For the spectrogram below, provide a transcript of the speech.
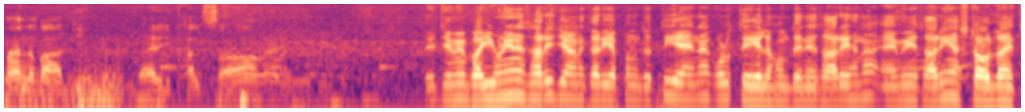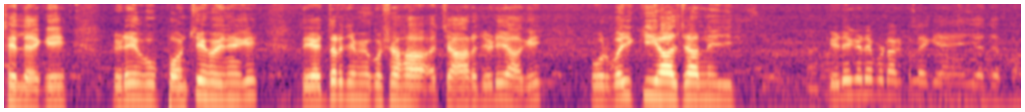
ਧੰਨਵਾਦ ਜੀ। ਵਾਹਿਗੁਰੂ ਜੀ ਖਾਲਸਾ, ਵਾਹਿਗੁਰੂ ਜੀ ਤੇ ਜਿਵੇਂ ਬਾਈ ਹੁਣੀਆਂ ਨੇ ਸਾਰੀ ਜਾਣਕਾਰੀ ਆਪਾਂ ਨੂੰ ਦਿੱਤੀ ਹੈ, ਇਹਨਾਂ ਕੋਲ ਤੇਲ ਹੁੰਦੇ ਨੇ ਸਾਰੇ, ਹਨਾ? ਐਵੇਂ ਸਾਰੀਆਂ ਸਟਾਲਾਂ ਇੱਥੇ ਲੈ ਕੇ ਜਿਹੜੇ ਉਹ ਪਹੁੰਚੇ ਹੋਏ ਨੇਗੇ। ਤੇ ਇੱਧਰ ਜਿਵੇਂ ਕੁਛ ਆਹ ਅਚਾਰ ਜਿਹੜੇ ਆ ਗਏ, ਹੋਰ ਬਾਈ ਕੀ ਹਾਲ ਚਾਲ ਨੇ ਜੀ? ਕਿਹੜੇ ਕਿਹੜੇ ਪ੍ਰੋਡਕਟ ਲੈ ਕੇ ਆਏ ਆ ਜੀ ਅੱਜ ਆਪਾਂ?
